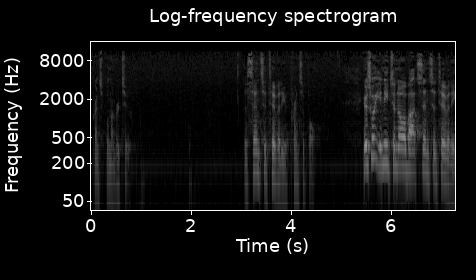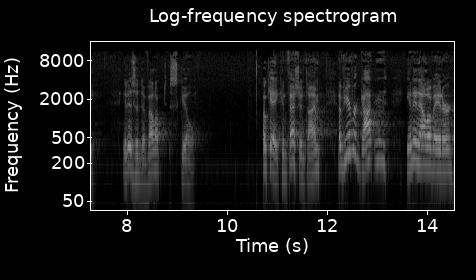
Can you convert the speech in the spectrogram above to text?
Principle number two the sensitivity principle. Here's what you need to know about sensitivity it is a developed skill. Okay, confession time. Have you ever gotten in an elevator,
